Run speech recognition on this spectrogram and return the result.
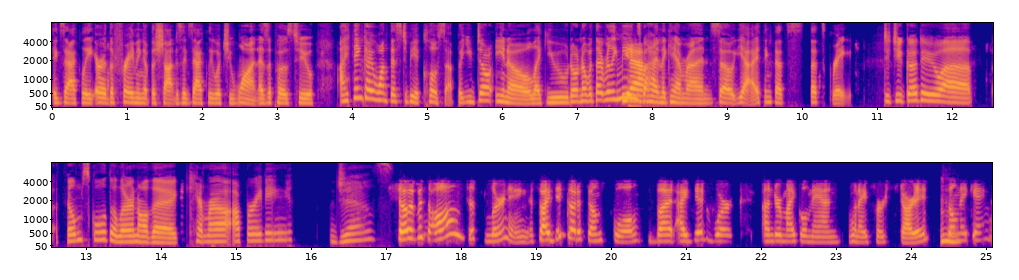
exactly or the framing of the shot is exactly what you want as opposed to I think I want this to be a close up, but you don't, you know, like you don't know what that really means Yeah. behind the camera and so yeah, I think that's that's great. Did you go to uh, film school to learn all the camera operating jazz? So it was all just learning. So I did go to film school, but I did work under Michael Mann when I first started Mhm. filmmaking.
